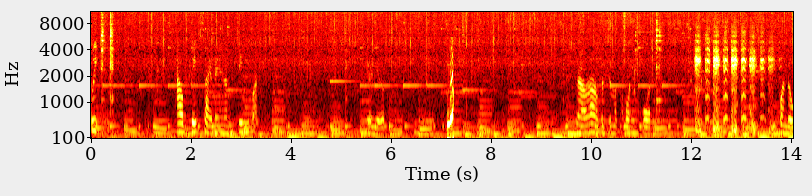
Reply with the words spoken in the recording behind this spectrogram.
วิเอาพริกใส่ไปในน้ำจิ้มก่อน เยอะๆแล้วเราก็จะมาคนคนๆคนดู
